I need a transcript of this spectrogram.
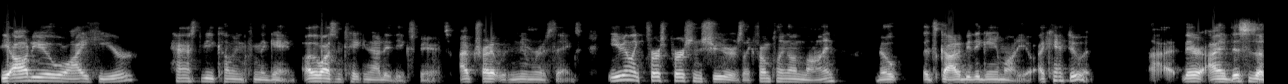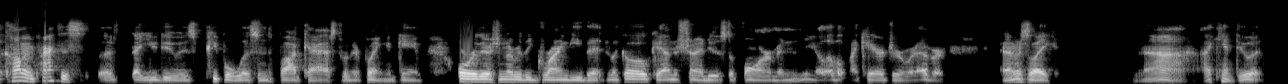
The audio I hear has to be coming from the game. Otherwise, I'm taken out of the experience. I've tried it with numerous things, even like first person shooters. Like if I'm playing online, nope, it's got to be the game audio. I can't do it there I this is a common practice uh, that you do is people listen to podcasts when they're playing a game or there's a really grindy bit like oh okay I'm just trying to do this to farm and you know level up my character or whatever. And I'm just like nah I can't do it.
